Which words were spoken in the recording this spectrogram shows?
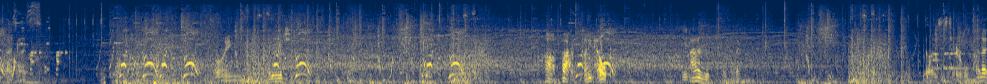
Nice, nice. What a goal! What a goal! Going. What a goal! What a goal! Oh fuck! What I need help. Yeah. How does it? Welcome back. Oh, this is terrible. Oh no.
